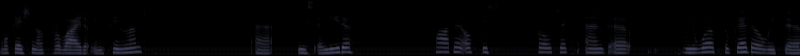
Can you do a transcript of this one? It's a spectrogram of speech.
vocational provider in Finland, uh, is a leader partner of this project, and uh, we work together with uh,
